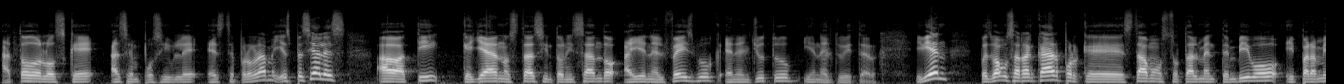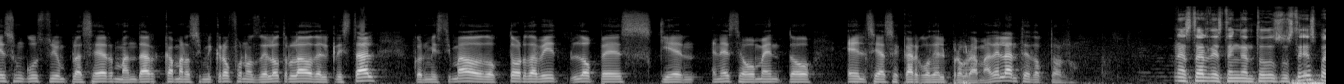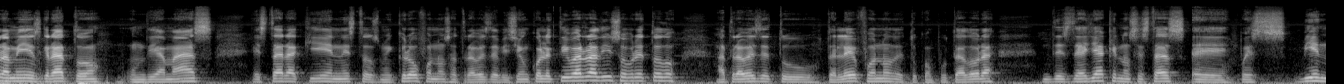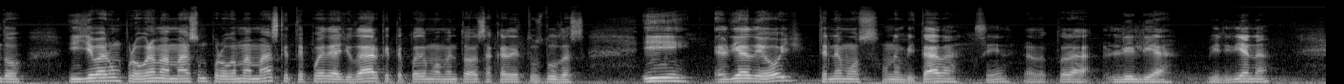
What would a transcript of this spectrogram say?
a todos los que hacen posible este programa y especiales a ti que ya nos está sintonizando ahí en el Facebook, en el YouTube y en el Twitter. Y bien, pues vamos a arrancar porque estamos totalmente en vivo y para mí es un gusto y un placer mandar cámaras y micrófonos del otro lado del cristal con mi estimado doctor David López, quien en este momento él se hace cargo del programa. Adelante, doctor. Buenas tardes, tengan todos ustedes. Para mí es grato un día más estar aquí en estos micrófonos a través de Visión Colectiva Radio y sobre todo a través de tu teléfono, de tu computadora desde allá que nos estás eh, pues viendo y llevar un programa más, un programa más que te puede ayudar, que te puede un momento sacar de tus dudas. Y el día de hoy tenemos una invitada, ¿sí? la doctora Lilia Viridiana,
